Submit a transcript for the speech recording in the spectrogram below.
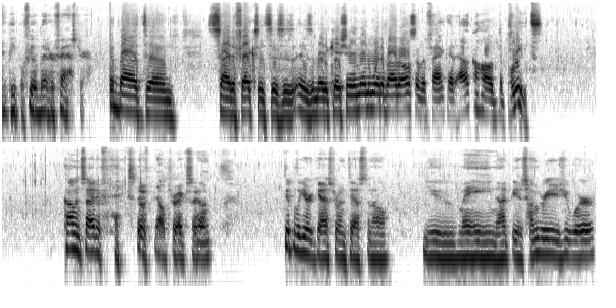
and people feel better faster. About um, side effects since this is, is a medication, and then what about also the fact that alcohol depletes? Common side effects of naltrexone typically are gastrointestinal. You may not be as hungry as you were.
